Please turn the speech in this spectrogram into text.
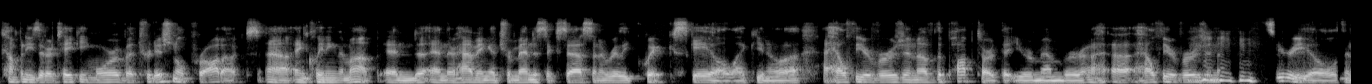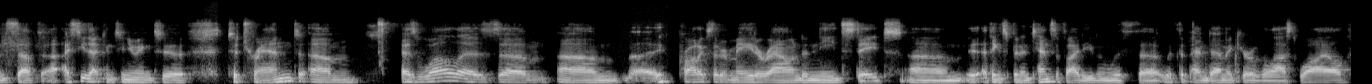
companies that are taking more of a traditional product uh, and cleaning them up. And, and they're having a tremendous success and a really quick scale, like, you know, a, a healthier version of the Pop Tart that you remember, a, a healthier version of cereals and stuff. I see that continuing to, to trend. Um, as well as um, um, uh, products that are made around a need state. Um, I think it's been intensified even with uh, with the pandemic here over the last while.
